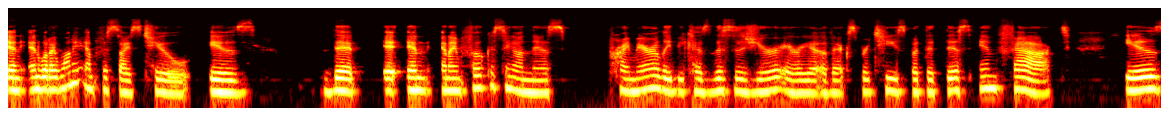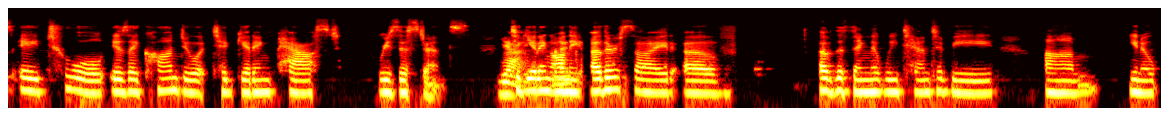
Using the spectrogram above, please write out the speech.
and and what i want to emphasize too is that it, and and i'm focusing on this primarily because this is your area of expertise but that this in fact is a tool is a conduit to getting past resistance yeah, to getting right. on the other side of of the thing that we tend to be um, you know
